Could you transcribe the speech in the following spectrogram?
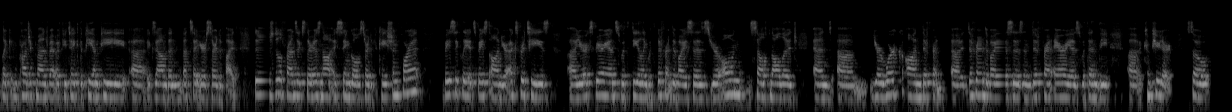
like in project management, if you take the PMP uh, exam, then that's it, you're certified. Digital forensics, there is not a single certification for it. Basically, it's based on your expertise, uh, your experience with dealing with different devices, your own self-knowledge, and um, your work on different, uh, different devices and different areas within the uh, computer. So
